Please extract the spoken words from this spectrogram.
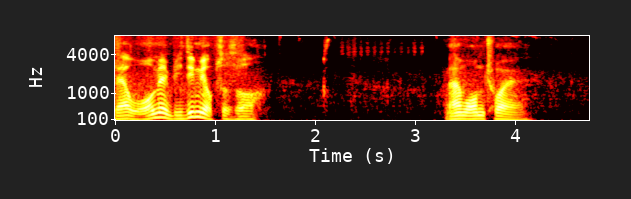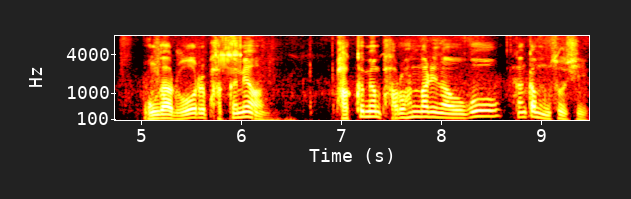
내가 웜에 믿음이 없어서 난 웜 좋아해. 뭔가 루어를 바꾸면, 바꾸면 바로 한 마리 나오고, 깜깜 무소식.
